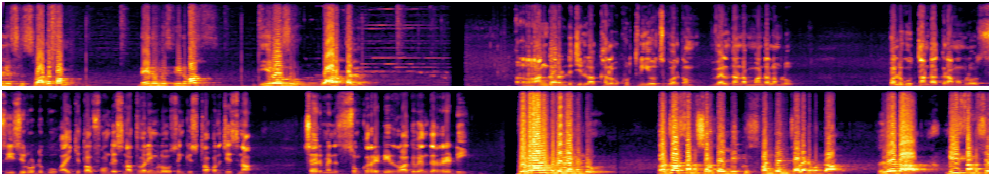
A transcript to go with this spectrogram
న్యూస్కి స్వాగతం. నేను మీ శ్రీనివాస్. ఈరోజు వార్తలు. రంగారెడ్డి జిల్లా కల్వకుర్తి నియోజకవర్గం వెల్దండ మండలంలో పలుగు తండా గ్రామంలో సీసీ రోడ్డుకు ఐక్యతా ఫౌండేషన్ ఆధ్వర్యంలో శంకుస్థాపన చేసిన చైర్మన్ సుంకరెడ్డి రాఘవేందర్ రెడ్డి. వివరాలకు వెళ్ళే ముందు ప్రజా సమస్యలపై మీకు స్పందించాలని ఉందా? లేదా మీ సమస్య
